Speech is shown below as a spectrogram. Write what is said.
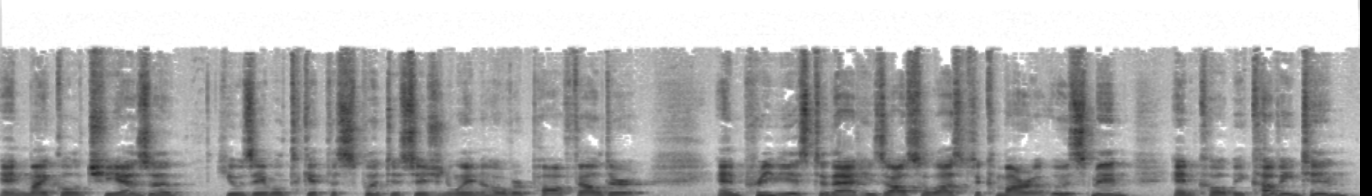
and Michael Chiesa. He was able to get the split decision win over Paul Felder. And previous to that, he's also lost to Kamaru Usman and Colby Covington.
